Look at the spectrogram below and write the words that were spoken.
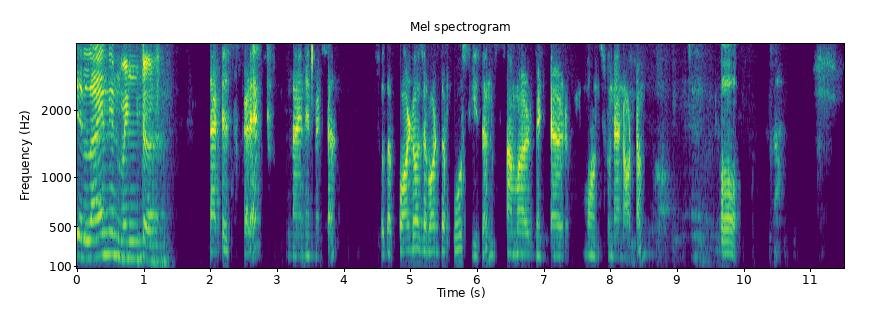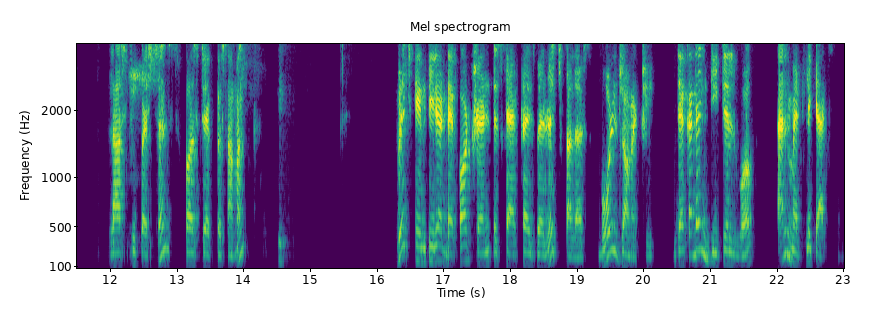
A lion in winter. That is correct. Lion in winter. So the pod was about the four seasons: summer, winter, monsoon, and autumn. Oh, Last two questions. First, to Samanth. Which interior decor trend is characterized by rich colors, bold geometry, decadent detailed work, and metallic accents?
